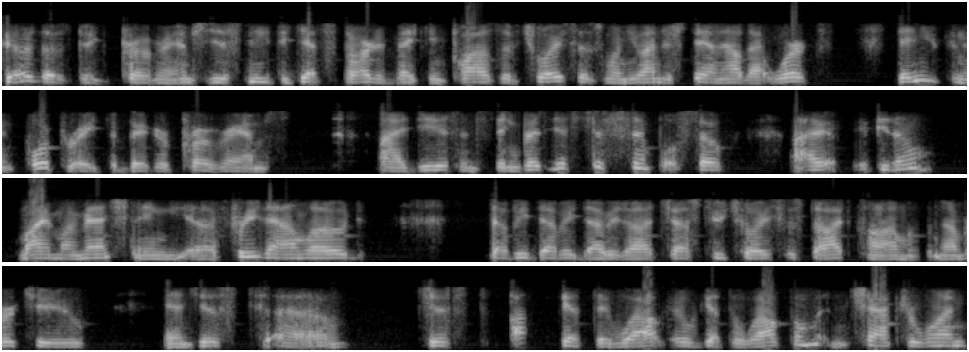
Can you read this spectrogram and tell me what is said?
go to those big programs. You just need to get started making positive choices. When you understand how that works, then you can incorporate the bigger programs, ideas, and things. But it's just simple. So, I, if you don't mind my mentioning, uh, free download www.justtwochoices.com with the number two, and just uh, just get the wel- will get the welcome in chapter one,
